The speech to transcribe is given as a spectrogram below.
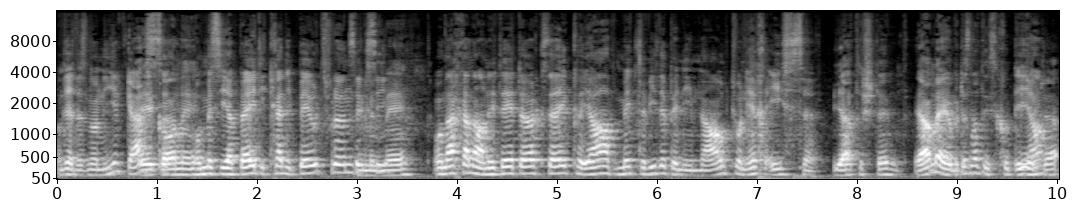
Und ich habe das noch nie gegessen. Ich auch nicht. Und wir sind ja beide keine Pilzfreunde. Sind wir nicht. Und dann habe ich dir dort gesagt, ja, aber mittlerweile bin ich im Auto und ich esse. Ja, das stimmt. Ja, wir haben über das noch diskutiert. Ja. Ja.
